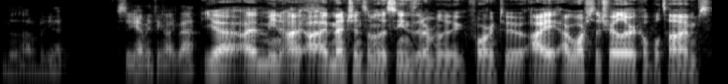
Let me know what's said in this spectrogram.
and then that'll be it. So you have anything like that? Yeah, I mean, I I mentioned some of the scenes that I'm really looking forward to. I I watched the trailer a couple times,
